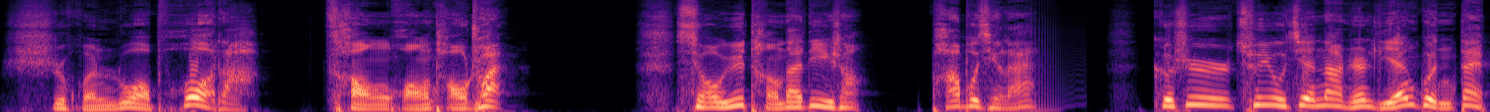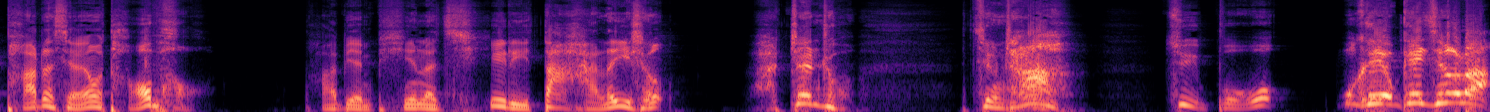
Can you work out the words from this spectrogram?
失魂落魄的仓皇逃窜。小鱼躺在地上，爬不起来。可是，却又见那人连滚带爬的想要逃跑，他便拼了气力大喊了一声：“啊，站住！警察，拒捕！我可要开枪了！”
